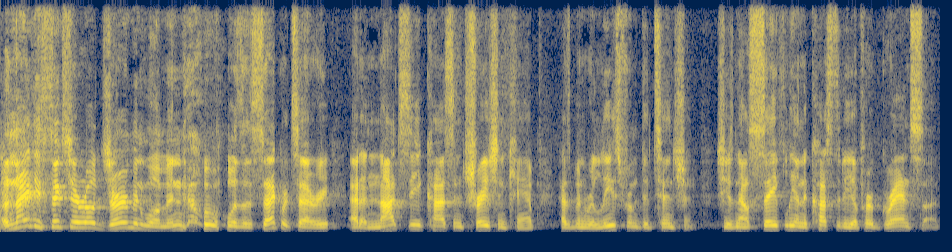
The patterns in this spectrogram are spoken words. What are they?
A 96 year old German woman who was a secretary at a Nazi concentration camp has been released from detention. She is now safely in the custody of her grandson.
